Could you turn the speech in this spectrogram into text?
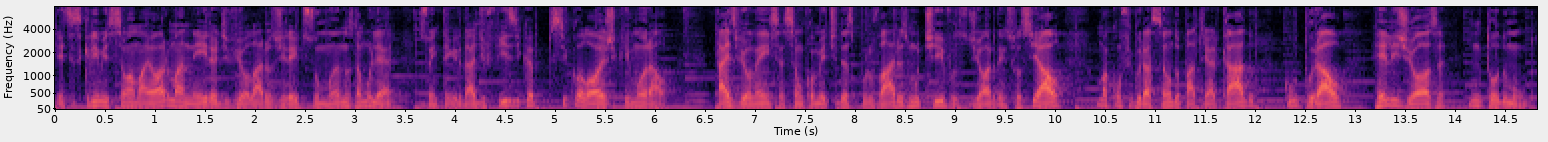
Esses crimes são a maior maneira de violar os direitos humanos da mulher, sua integridade física, psicológica e moral. Tais violências são cometidas por vários motivos de ordem social, uma configuração do patriarcado, cultural, religiosa em todo o mundo.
